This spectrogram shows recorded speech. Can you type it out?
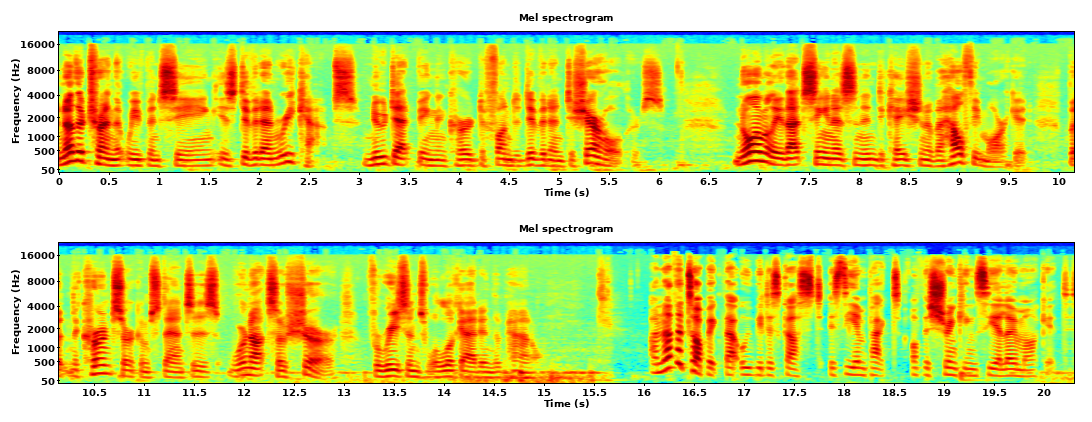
Another trend that we've been seeing is dividend recaps, new debt being incurred to fund a dividend to shareholders. Normally, that's seen as an indication of a healthy market, but in the current circumstances, we're not so sure for reasons we'll look at in the panel. Another topic that will be discussed is the impact of the shrinking CLO market.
